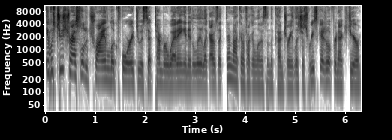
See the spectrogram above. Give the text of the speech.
It was too stressful to try and look forward to a September wedding in Italy. Like I was like, they're not going to fucking let us in the country. Let's just reschedule it for next year.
